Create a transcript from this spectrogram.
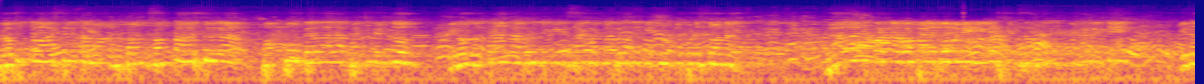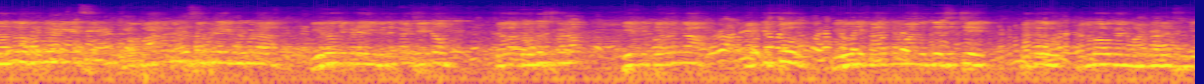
ప్రభుత్వ ఆస్తులు సొంత ఆస్తులుగా పప్పు బెల్లాలా పంచిపెడుతూ ఈరోజు ఉత్తరాంధ్ర అభివృద్ధికి విశాఖపట్నం అభివృద్ధికి చూట్లు పొడుస్తూ ఉన్నారు. వేలాది కోట్ల రూపాయల భూమిని రియల్ అందులో ముందడుగు ఒక పార్లమెంట్ సభ్యుడై ఉండి కూడా ఈ రోజు ఇక్కడ ఈ విధంగా చేయడం చాలా దురదృష్టకరం. దీన్ని తీవ్రంగా ప్రకటిస్తూ ఈ రోజు కార్యక్రమాన్ని ఉద్దేశించి పెద్దలు చంద్రబాబు గారిని మాట్లాడాల్సింది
